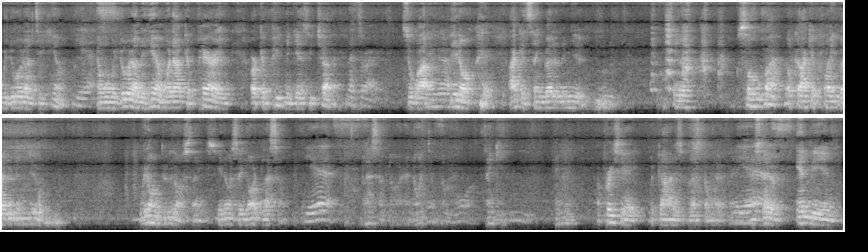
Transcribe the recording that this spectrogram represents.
we do it unto Him. Yes. And when we do it unto Him, we're not comparing or competing against each other. That's right. So I, Amen. you know, I can sing better than you. You know, so what? Okay, I can play better than you. We don't do those things. You know, say, Lord, bless them. Yes. Bless them, Lord. Anoint them, Lord. Thank you. Amen. Appreciate what God has blessed them with. Yes. Instead of envying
